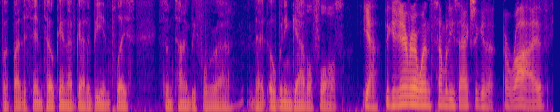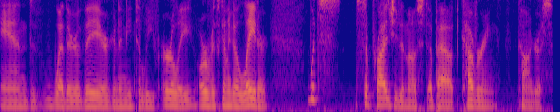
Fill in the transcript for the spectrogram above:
But by the same token, I've got to be in place sometime before uh, that opening gavel falls. Yeah, because you never know when somebody's actually going to arrive and whether they are going to need to leave early or if it's going to go later. What's surprised you the most about covering Congress?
